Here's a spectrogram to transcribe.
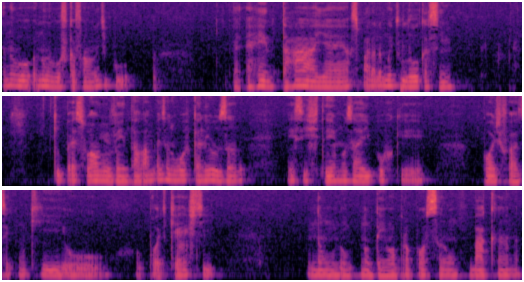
eu não vou, eu não vou ficar falando tipo é, é hentai, é as paradas muito loucas assim que o pessoal inventa lá, mas eu não vou ficar nem usando esses termos aí porque pode fazer com que o o podcast não, não, não tem uma proporção bacana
